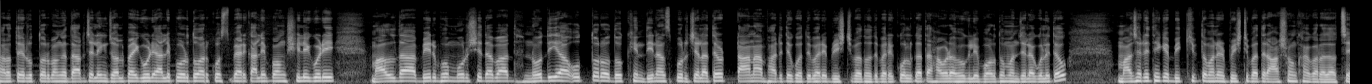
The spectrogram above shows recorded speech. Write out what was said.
ভারতের উত্তরবঙ্গে, দার্জিলিং, জলপাইগুড়ি, আলিপুরদুয়ার, কোচবিহার, কালিম্পং, শিলিগুড়ি, মালদা, বীরভূম, মুর্শিদাবাদ, নদিয়া, উত্তর ও দক্ষিণ দিনাজপুর জেলাতেও টানা ভারী থেকে অতি ভারী বৃষ্টিপাত হতে পারে। কলকাতা, হাওড়া, হুগলি, বর্ধমান জেলাগুলিতেও মাঝারি থেকে বিক্ষিপ্ত মানের বৃষ্টিপাতের আশঙ্কা করা যাচ্ছে।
